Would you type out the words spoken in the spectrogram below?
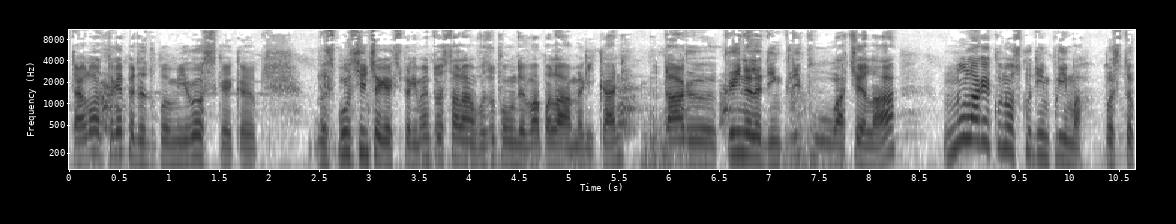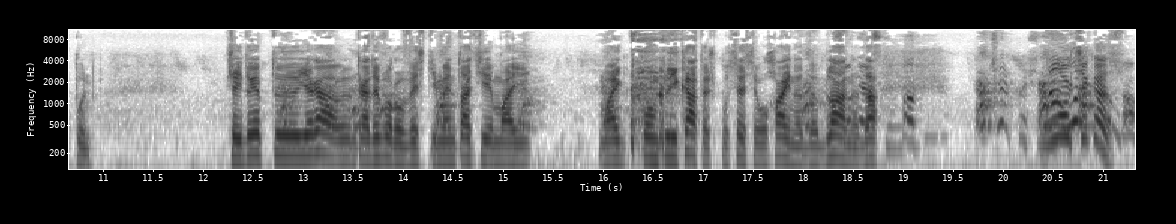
te-a luat repede după miros, cred că... Îți spun sincer, experimentul ăsta l-am văzut pe undeva pe la americani, dar uh, câinele din clipul acela nu l-a recunoscut din prima pe stăpân. Cei drept uh, era într-adevăr o vestimentație mai, mai complicată, își pusese o haină de blană, Nu mi-a da? schimbat Ce, că și- În Da, orice oricum, caz, da.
